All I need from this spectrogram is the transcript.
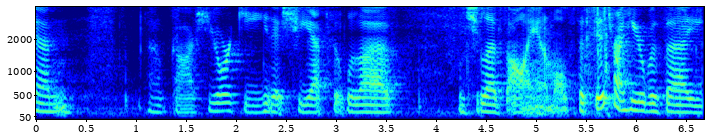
um, oh gosh, Yorkie that she absolutely loved. And she loves all animals. But this right here was a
